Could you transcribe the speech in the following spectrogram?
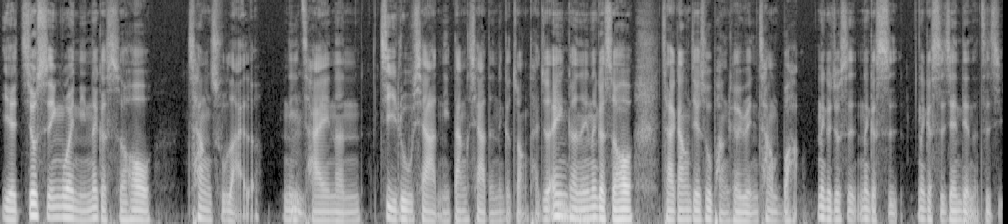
也就是因为你那个时候唱出来了，你才能。记录下你当下的那个状态，就是哎、欸，你可能那个时候才刚接触朋克乐，你唱的不好，那个就是那个时那个时间点的自己，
